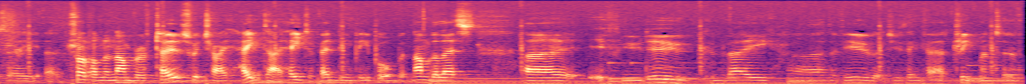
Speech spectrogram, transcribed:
we say, uh, trod on a number of toes, which I hate. I hate offending people, but nonetheless, uh, if you do convey uh, the view that you think our treatment of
